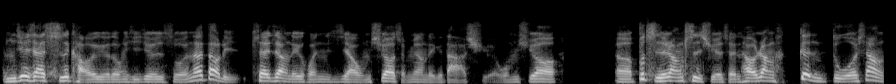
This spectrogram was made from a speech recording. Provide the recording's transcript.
我们接下来思考一个东西，就是说，那到底在这样的一个环境之下，我们需要什么样的一个大学？我们需要，呃，不只是让自学生，还要让更多像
